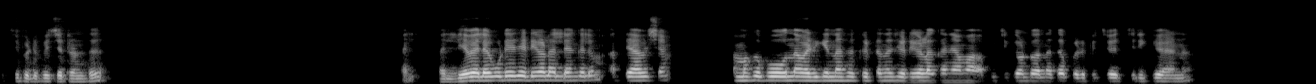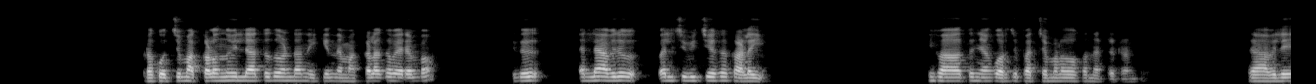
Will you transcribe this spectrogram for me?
വെച്ച് പിടിപ്പിച്ചിട്ടുണ്ട്. വലിയ വില കൂടിയ ചെടികളല്ലെങ്കിലും അത്യാവശ്യം നമുക്ക് പോകുന്ന വഴിക്ക് നിന്നൊക്കെ കിട്ടുന്ന ചെടികളൊക്കെ ഞാൻ പിച്ചിക്കൊണ്ട് വന്നൊക്കെ പിടിപ്പിച്ചു വെച്ചിരിക്കുകയാണ് ഇവിടെ കൊച്ചു മക്കളൊന്നും ഇല്ലാത്തത് കൊണ്ടാണ് നിൽക്കുന്നത് മക്കളൊക്കെ വരുമ്പം ഇത് എല്ലാം എല്ലാവരും വലിച്ചു പിച്ചിയൊക്കെ കളയും. ഈ ഭാഗത്ത് ഞാൻ കുറച്ച് പച്ചമുളകൊക്കെ നട്ടിട്ടുണ്ട്. രാവിലെ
